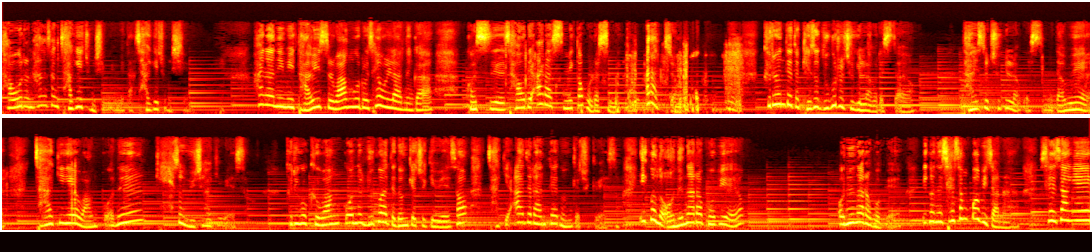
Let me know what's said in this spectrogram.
사울은 항상 자기 중심입니다. 자기 중심. 하나님이 다윗을 왕으로 세우려는 것을 사울이 알았습니까? 몰랐습니까? 알았죠. 네. 그런데도 계속 누구를 죽이려고 그랬어요? 다윗을 죽이려고 했습니다. 왜? 자기의 왕권을 계속 유지하기 위해서. 그리고 그 왕권을 누구한테 넘겨주기 위해서? 자기 아들한테 넘겨주기 위해서. 이건 어느 나라 법이에요? 어느 나라 법이에요? 이거는 세상 법이잖아요. 세상에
